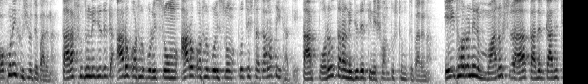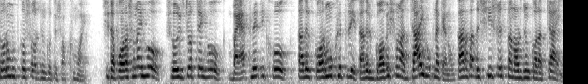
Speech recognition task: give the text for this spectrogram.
কখনোই খুশি হতে পারে না। তারা শুধু নিজেদেরকে আরও কঠোর পরিশ্রম, আরও কঠোর পরিশ্রম প্রচেষ্টা চালাতেই থাকে। তারপরেও তারা নিজেদেরকে নিয়ে সন্তুষ্ট হতে পারে না। এই ধরনের মানুষরা তাদের কাজে চরম উৎকর্ষ অর্জন করতে সক্ষম হয়। সেটা পড়াশোনাই হোক, শরীরচর্চাই হোক, বা অ্যাথলেটিক হোক, তাদের কর্মক্ষেত্রে, তাদের গবেষণা যাই হোক না কেন, তারা তাদের শীর্ষস্থান অর্জন করা চাই।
